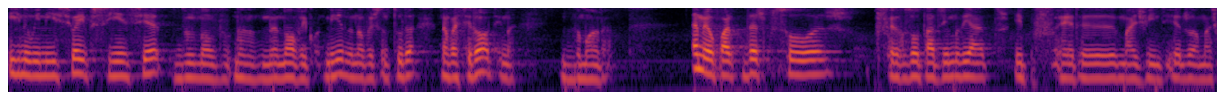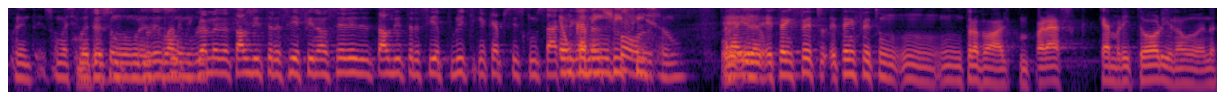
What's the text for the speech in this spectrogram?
e no início a eficiência novo, na nova economia, da nova estrutura, não vai ser ótima, demora a maior parte das pessoas prefere resultados imediatos e prefere mais 20 euros ou mais 40 euros ou mais 50 euros no, mas no esse é o problema da tal literacia financeira e da tal literacia política que é preciso começar a criar É um caminho difícil. Eu, eu, eu, tenho feito, eu tenho feito um, um, um, trabalho que me parece que é meritório, não, não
